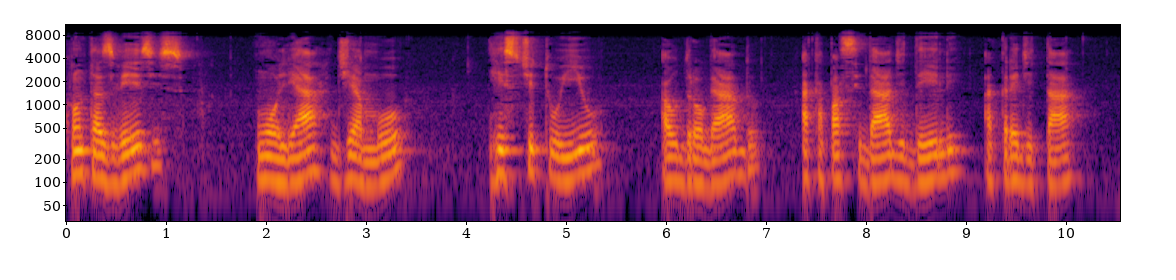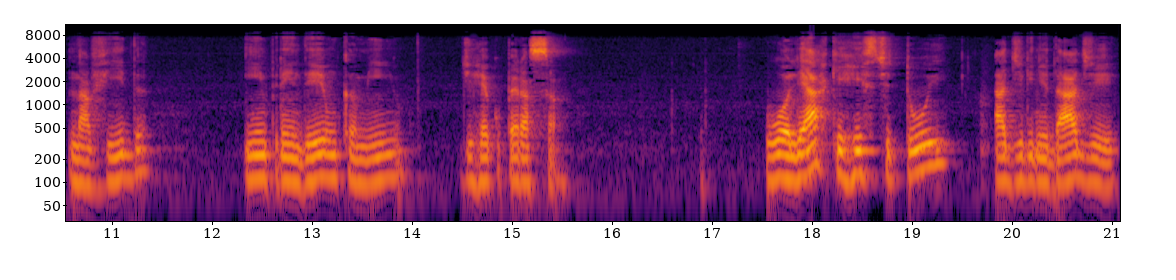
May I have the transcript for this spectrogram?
Quantas vezes um olhar de amor restituiu ao drogado a capacidade dele acreditar na vida e empreender um caminho de recuperação. O olhar que restitui a dignidade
